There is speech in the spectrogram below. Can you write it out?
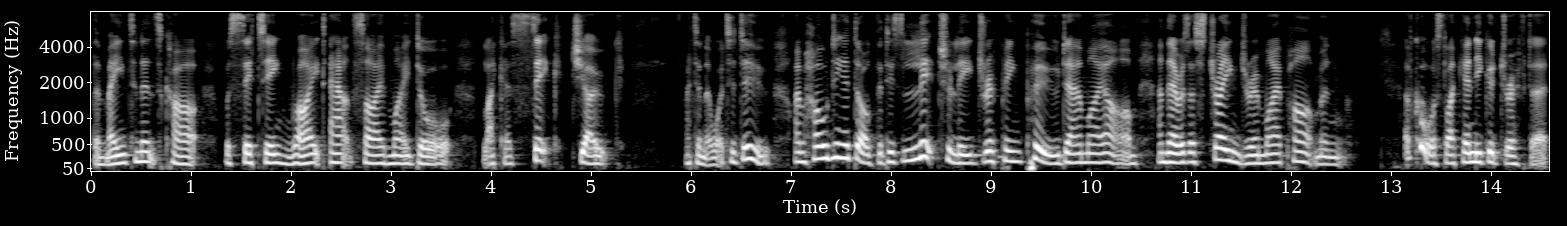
The maintenance cart was sitting right outside my door, like a sick joke. I don't know what to do. I'm holding a dog that is literally dripping poo down my arm, and there is a stranger in my apartment. Of course, like any good drifter,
